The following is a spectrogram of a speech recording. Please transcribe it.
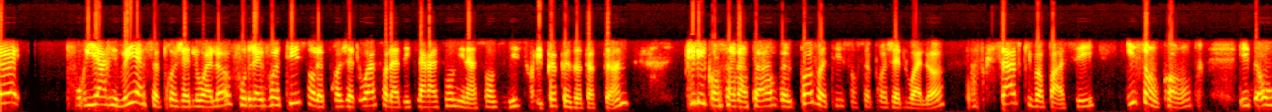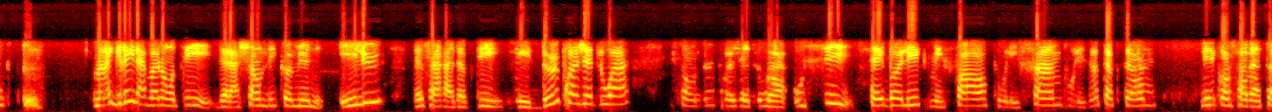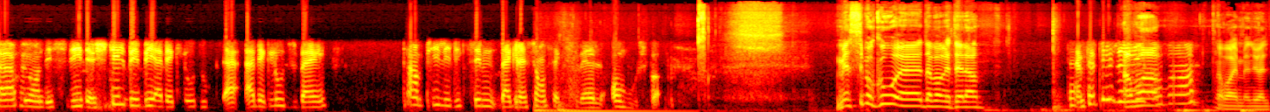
pour y arriver à ce projet de loi-là, il faudrait voter sur le projet de loi sur la Déclaration des Nations Unies sur les peuples autochtones. Puis les conservateurs veulent pas voter sur ce projet de loi-là parce qu'ils savent ce qui va passer. Ils sont contre. Et donc, malgré la volonté de la Chambre des communes élue de faire adopter les deux projets de loi, qui sont deux projets de loi aussi symboliques mais forts pour les femmes, pour les autochtones, les conservateurs, eux, ont décidé de jeter le bébé avec l'eau du, avec l'eau du bain. Tant pis, les victimes d'agressions sexuelles, on bouge pas. Merci beaucoup euh, d'avoir été là. Ça me fait plaisir. Au revoir. Au revoir, Emmanuel.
